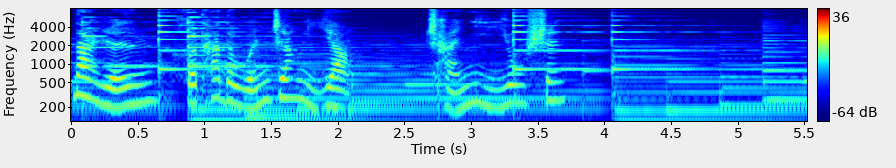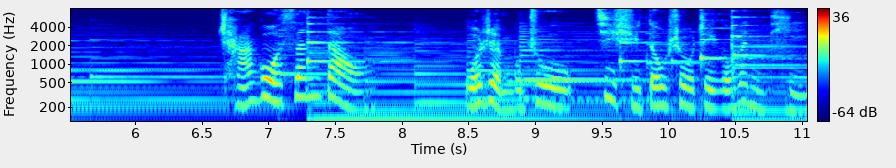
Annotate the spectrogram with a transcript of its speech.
那人和他的文章一样，禅意幽深。茶过三道，我忍不住继续兜售这个问题。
